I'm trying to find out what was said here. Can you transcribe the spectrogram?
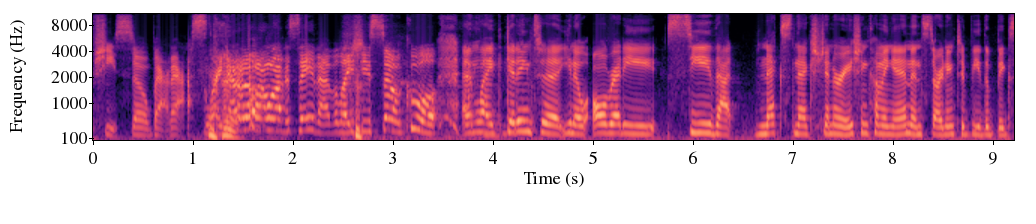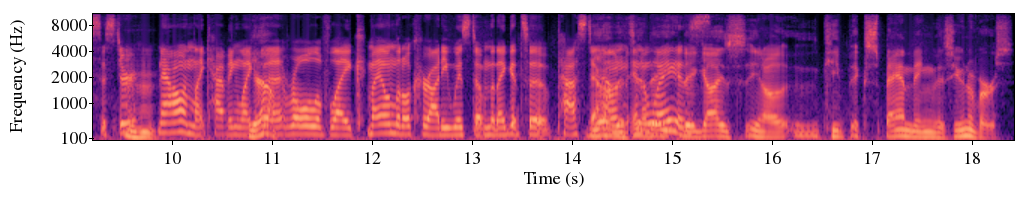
she's so badass. Like I don't know how I want to say that, but like she's so cool. And like getting to you know already see that next next generation coming in and starting to be the big sister now, and like having like. Yeah. the role of like my own little karate wisdom that I get to pass down that's in a they, way. they Is, guys, you know, keep expanding this universe.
